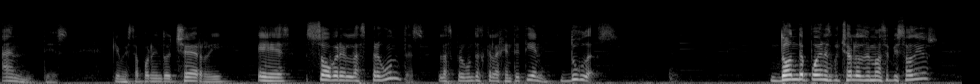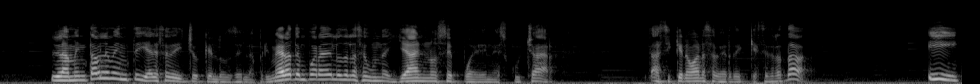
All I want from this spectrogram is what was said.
antes, que me está poniendo Cherry, es sobre las preguntas, las preguntas que la gente tiene, dudas. ¿Dónde pueden escuchar los demás episodios? Lamentablemente ya les he dicho que los de la primera temporada y los de la segunda ya no se pueden escuchar. Así que no van a saber de qué se trataba. Y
